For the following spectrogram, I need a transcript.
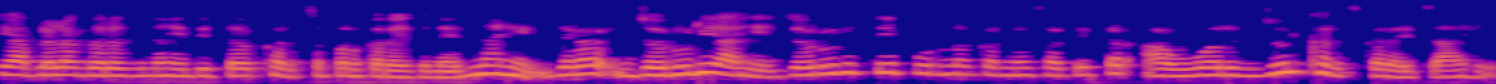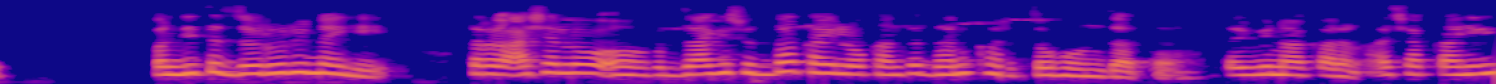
की आपल्याला गरज नाही तिथं खर्च पण करायचं नाही नाही जरा जरुरी आहे. जरुरी ते पूर्ण करण्यासाठी तर आवर्जून खर्च करायचा आहे. पण जिथं जरुरी नाही तर अशा लो जागीसुद्धा जागी सुद्धा काही लोकांचं धन खर्च होऊन जातं. तर विनाकारण अशा काही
